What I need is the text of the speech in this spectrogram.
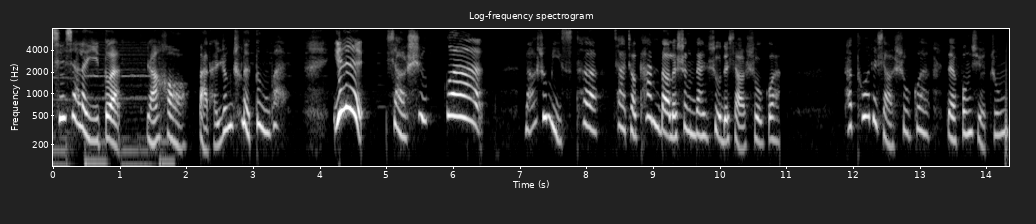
切下了一段，然后把它扔出了洞外。耶，小树冠！老鼠米斯特恰巧看到了圣诞树的小树冠，他拖着小树冠在风雪中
